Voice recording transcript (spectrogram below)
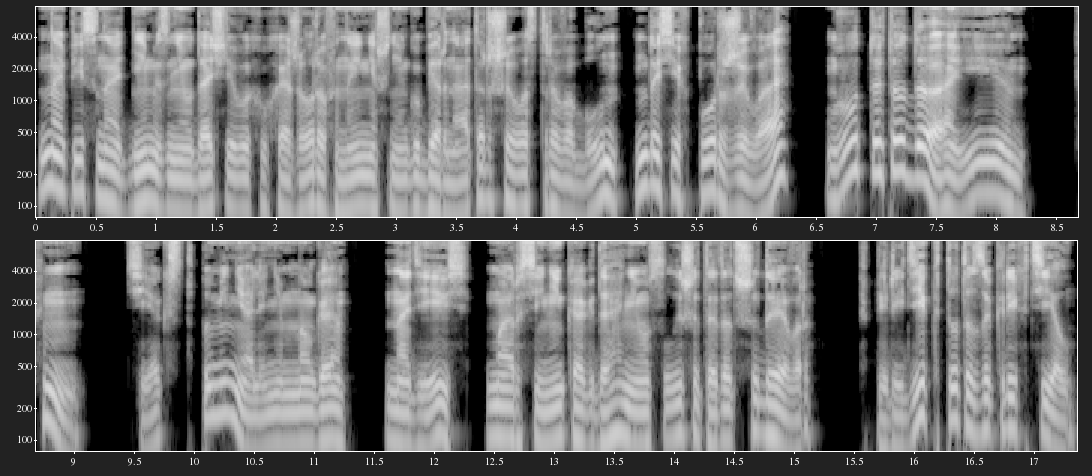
написанная одним из неудачливых ухажеров нынешней губернаторши острова Бун, до сих пор жива? Вот это да, и... Хм, текст поменяли немного. Надеюсь, Марси никогда не услышит этот шедевр. Впереди кто-то закряхтел,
